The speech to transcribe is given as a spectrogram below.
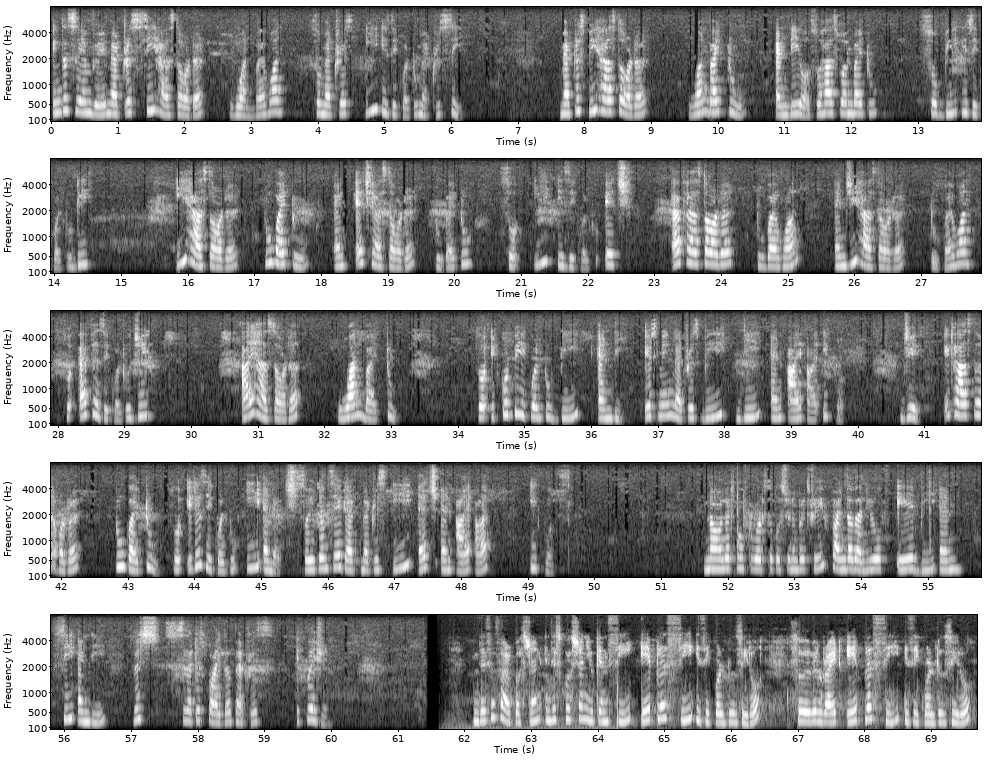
In the same way, matrix C has the order 1 by 1. So matrix E is equal to matrix C. Matrix B has the order 1 by 2 and D also has 1 by 2. So B is equal to D. E has the order 2 by 2 and H has the order 2 by 2. So E is equal to H. F has the order 2 by 1 and G has the order 2 by 1. So F is equal to G. I has the order 1 by 2. So it could be equal to B and D. Its main matrix B, D and I are equal. J. It has the order 2 by 2. So it is equal to E and H. So you can say that matrix E, H and I are equals. Now let's move towards the question number 3. Find the value of A, B and C and D which satisfy the matrix equation. This is our question. In this question you can see A plus C is equal to 0. So we will write A plus C is equal to 0.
